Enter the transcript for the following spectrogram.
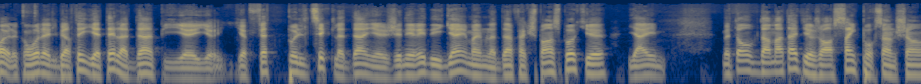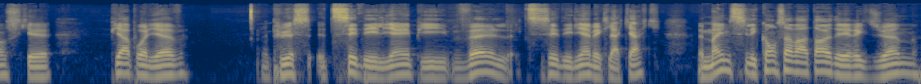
Oui, le convoi de la liberté, il était là-dedans, puis euh, il, a, fait politique là-dedans, il a généré des gains même là-dedans. Fait que je pense pas qu'il y ait. Mettons, dans ma tête, il y a genre 5% de chance que Pierre Poilievre puissent tisser des liens, puis veulent tisser des liens avec la CAQ. Même si les conservateurs d'Éric Duhem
